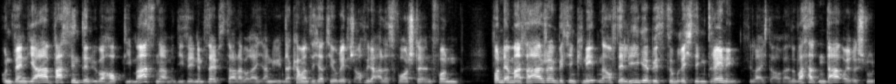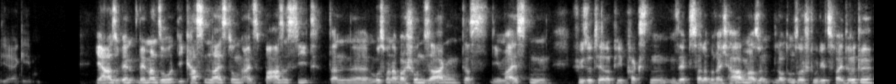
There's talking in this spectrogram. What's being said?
Und wenn ja, was sind denn überhaupt die Maßnahmen, die Sie in dem Selbstzahlerbereich angehen? Da kann man sich ja theoretisch auch wieder alles vorstellen, von, von der Massage, ein bisschen Kneten auf der Liege bis zum richtigen Training vielleicht auch. Also was hat denn da eure Studie ergeben? Ja, also wenn, wenn man so die Kassenleistungen als Basis sieht, dann äh, muss man aber schon sagen, dass die meisten Physiotherapiepraxen einen Selbstzahlerbereich haben, also laut unserer Studie zwei Drittel.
